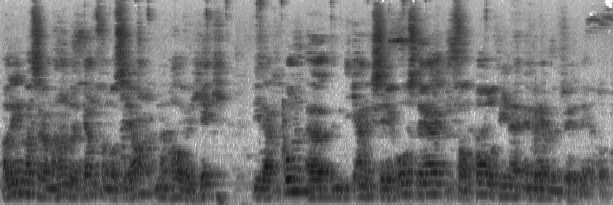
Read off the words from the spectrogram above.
Alleen was er aan de andere kant van de oceaan een halve gek die dacht, kom, uh, ik annexeer Oostenrijk, ik val Polen binnen en we hebben een tweede wereldoorlog.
